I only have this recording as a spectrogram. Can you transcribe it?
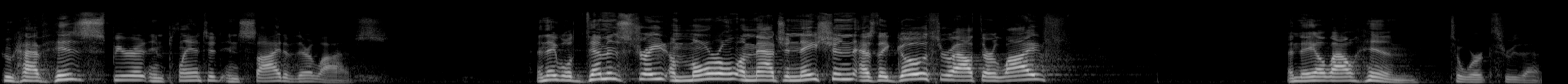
who have His Spirit implanted inside of their lives. And they will demonstrate a moral imagination as they go throughout their life and they allow Him to work through them.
